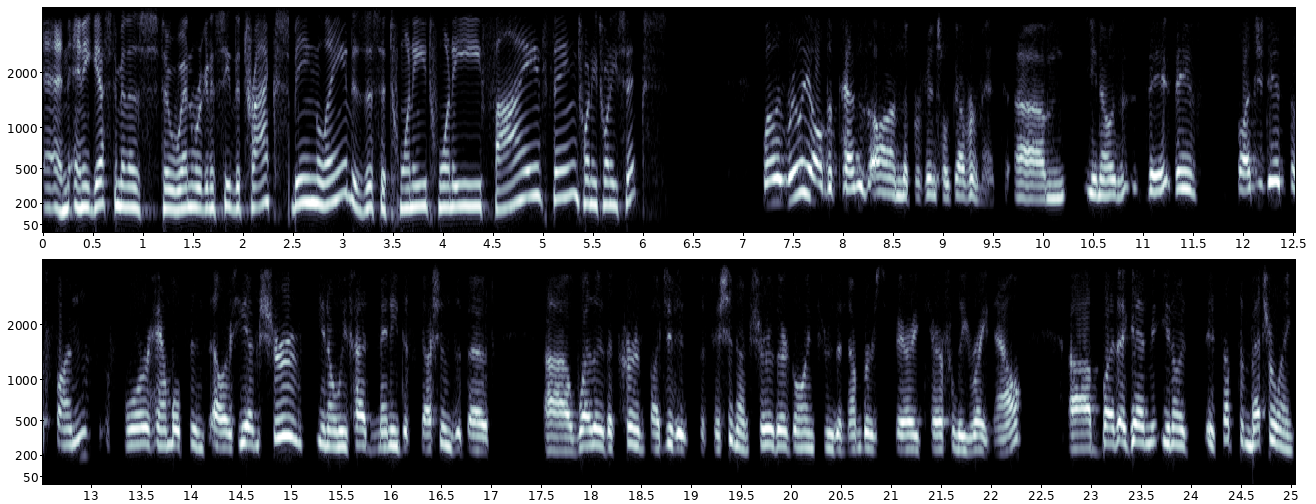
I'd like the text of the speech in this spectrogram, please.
And any guesstimate as to when we're going to see the tracks being laid? Is this a 2025 thing, 2026? Well, it really all depends on the provincial government. Um, you know, they, they've budgeted the funds for Hamilton's LRT. I'm sure you know we've had many discussions about uh, whether the current budget is sufficient. I'm sure they're going through the numbers very carefully right now. Uh, but again, you know, it's it's up to Metrolinx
